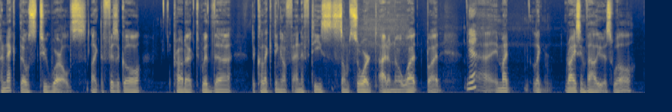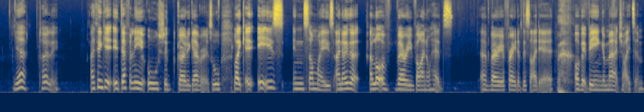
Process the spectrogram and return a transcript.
connect those two worlds, like the physical product with the the collecting of NFTs, some sort, I don't know what, but Yeah. uh, it might like rise in value as well. Yeah. Totally. I think it, it definitely all should go together. It's all like it, it is in some ways. I know that a lot of very vinyl heads are very afraid of this idea of it being a merch item,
